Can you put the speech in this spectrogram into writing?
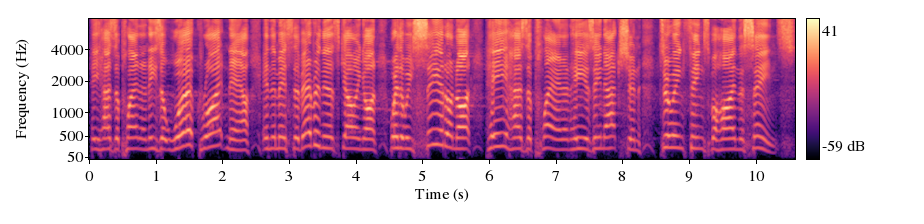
He has a plan, and He's at work right now in the midst of everything that's going on. Whether we see it or not, He has a plan and He is in action doing things behind the scenes.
